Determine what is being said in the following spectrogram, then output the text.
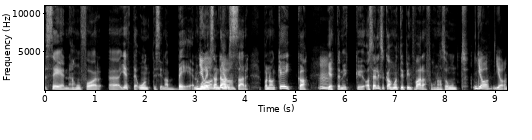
scen när hon får uh, jätteont i sina ben. Hon Jo, liksom jo. dansar på någon keikka Mm. jättemycket och sen liksom kan hon typ inte vara för hon har så ont. Ja, ja.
